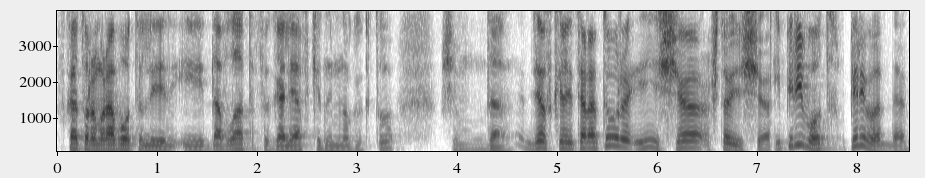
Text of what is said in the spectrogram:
в котором работали и Довлатов, и Голявкин, и много кто. В общем, да. Детская литература и еще... Что еще? И перевод. Перевод, да.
